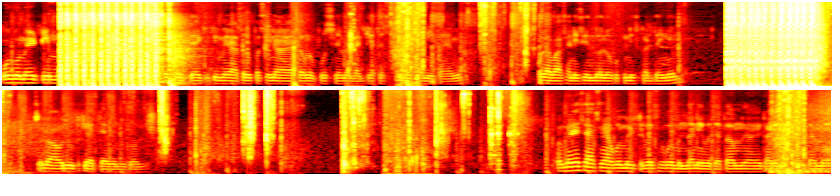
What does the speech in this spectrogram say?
और वो मेरी टीम में होते हैं, क्योंकि मेरा तो पसीना आया था मैं पूछने में लग गया था इसको बचा नहीं पाया मैं। और अब आसानी से इन दोनों को फिनिश कर देंगे हम। चलो आओ, लूट के आते हैं उनको हम। और मेरे हिसाब से कोई मिलिट्री बेस में कोई बंदा नहीं बचाता हमने गाड़ी में मैं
